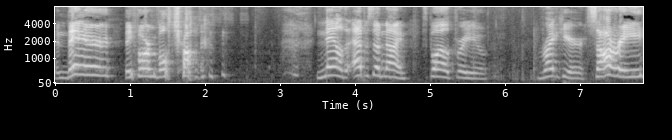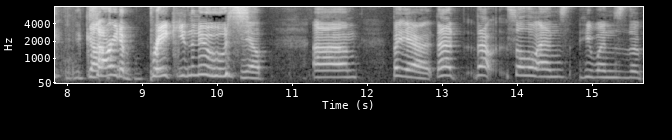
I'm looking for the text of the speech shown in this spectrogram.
and there they form Voltron. nailed it. Episode nine. Spoiled for you. Right here. Sorry. got- Sorry to break you the news. Yep. Um, but yeah, that that solo ends. He wins the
